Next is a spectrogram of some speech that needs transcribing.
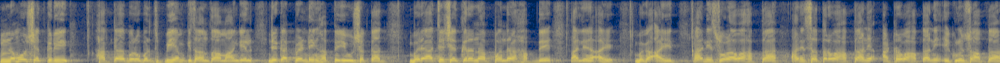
नमो शेतकरी हप्त्याबरोबरच पी एम किसानचा मागेल जे काय पेंडिंग हप्ते येऊ शकतात. बऱ्याच शेतकऱ्यांना पंधरा हप्ते आले आहे बघा आहेत. आणि सोळावा हप्ता आणि सतरावा हप्ता आणि अठरावा हप्ता आणि एकोणीसवा हप्ता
